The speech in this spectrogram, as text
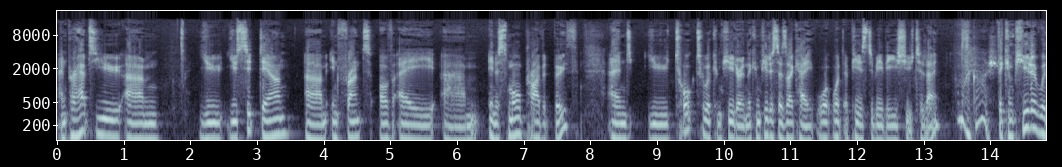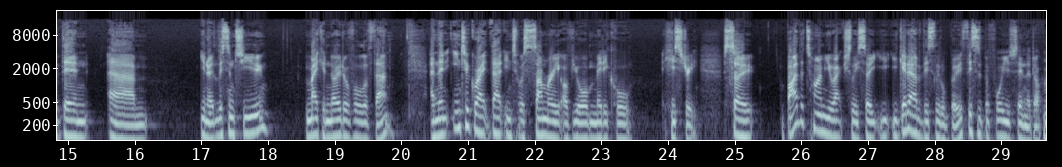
and perhaps you um, you you sit down. Um, in front of a um, in a small private booth, and you talk to a computer, and the computer says, "Okay, what, what appears to be the issue today?" Oh my gosh! The computer would then, um, you know, listen to you, make a note of all of that, and then integrate that into a summary of your medical history. So by the time you actually, so you, you get out of this little booth, this is before you've seen the doctor.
